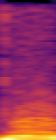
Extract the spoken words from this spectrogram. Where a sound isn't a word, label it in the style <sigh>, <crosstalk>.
Boom.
